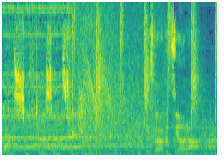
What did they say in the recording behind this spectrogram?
on Sutil Sensations. Prestar atención, ¿ah?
